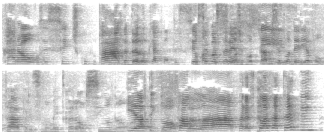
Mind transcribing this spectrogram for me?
Carol, você se sente culpada Culpada. pelo que aconteceu Você com a gostaria de votar? X. Você poderia voltar para esse momento, Carol? Sim ou não? E ela tem que volta. falar. Parece que ela tá até meio.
